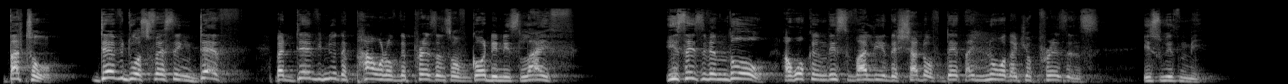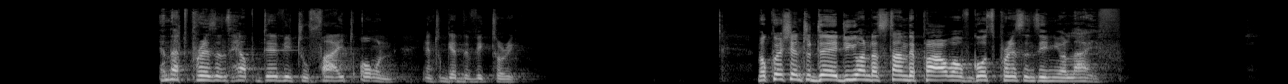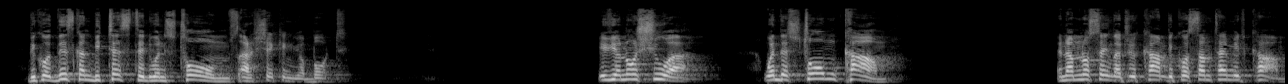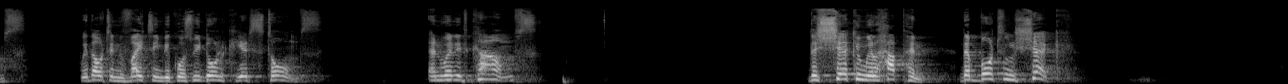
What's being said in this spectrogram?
battle. David was facing death. But David knew the power of the presence of God in his life. He says, even though I walk in this valley in the shadow of death, I know that your presence is with me. And that presence helped David to fight on and to get the victory. My question today do you understand the power of God's presence in your life? Because this can be tested when storms are shaking your boat. If you're not sure, when the storm comes, and I'm not saying that will come because sometimes it comes without inviting because we don't create storms. And when it comes, the shaking will happen. The boat will shake.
